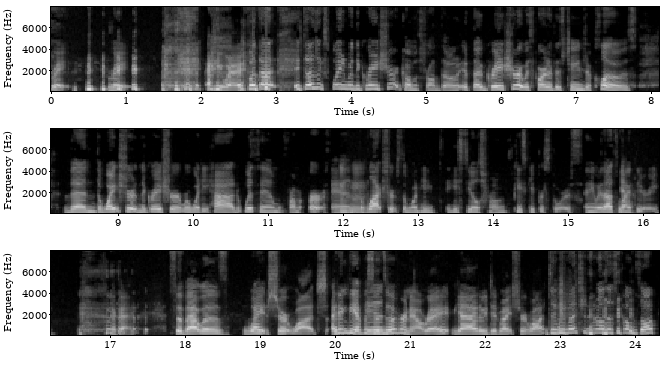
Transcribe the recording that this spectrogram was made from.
right. Right. anyway, but that it does explain where the gray shirt comes from, though. If that gray shirt was part of his change of clothes, then the white shirt and the gray shirt were what he had with him from Earth, and Mhm. the black shirt's the one he he steals from peacekeeper stores. Anyway, that's my theory. okay. So that was White Shirt Watch. I think the episode's And- over now, right? Yeah, we did White Shirt Watch. Did we mention how this comes up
